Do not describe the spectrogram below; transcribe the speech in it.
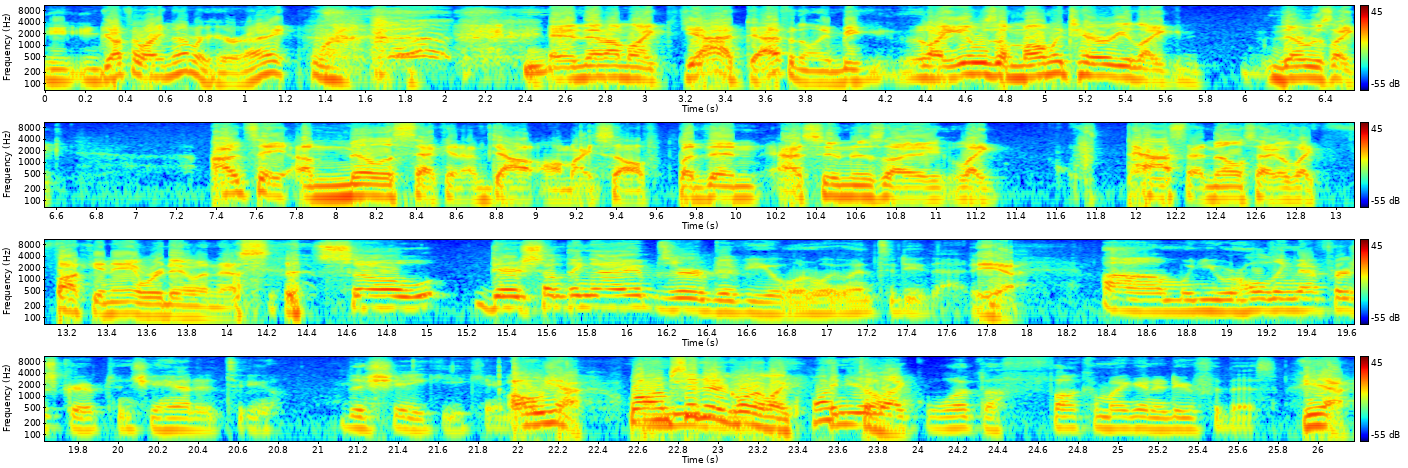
you, you got the right number here, right? and then I'm like, yeah, definitely. Be- like it was a momentary, like there was like, I would say a millisecond of doubt on myself. But then as soon as I like passed that millisecond, I was like, fucking a, we're doing this. So there's something I observed of you when we went to do that. yeah. Um, when you were holding that first script and she handed it to you, the shaky came. Oh yeah. Well, I'm sitting there going like, what? and you're the? like, what the fuck am I going to do for this? yeah.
